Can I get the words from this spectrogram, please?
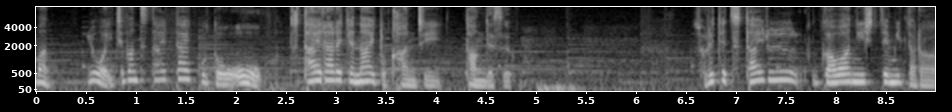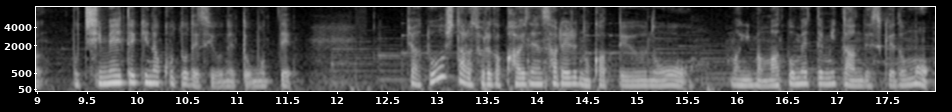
まあ要は一番伝えたいことを伝えられてないと感じたんです。それって伝える側にしてみたらもう致命的なことですよねと思って。じゃあどうしたらそれが改善されるのかっていうのを、まあ、今まとめてみたんですけども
